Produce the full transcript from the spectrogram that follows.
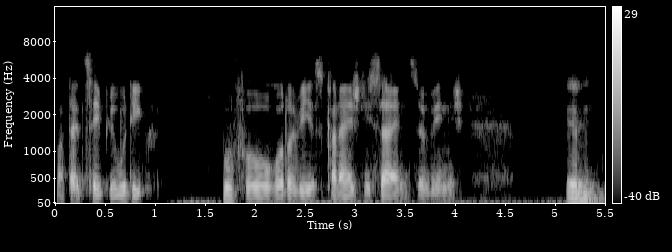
Macht dein CPU die Hoch oder wie? Es kann eigentlich nicht sein, so wenig. Eben.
